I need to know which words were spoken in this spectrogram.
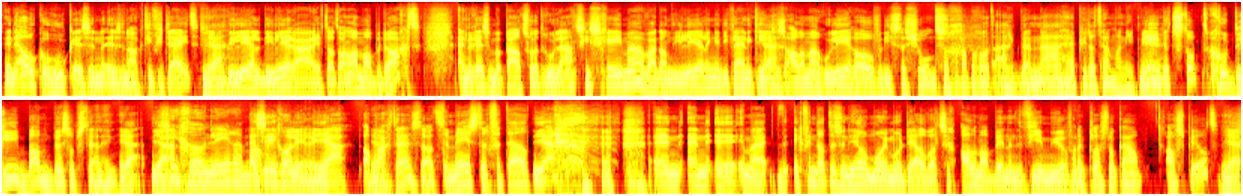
In elke hoek is een, is een activiteit. Ja. Die, leer, die leraar heeft dat dan allemaal bedacht. En er is een bepaald soort roulatieschema... waar dan die leerlingen, die kleine kindjes... Ja. allemaal rouleren over die stations. wel grappig, want eigenlijk daarna heb je dat helemaal niet meer. Nee, dat stopt. Groep 3, bam, busopstelling. Ja, ja. Synchroon leren. bam. En synchroon leren, ja. Apart hè, is dat. de meester vertelt. Ja, en, en, eh, maar ik vind dat dus een heel mooi model... wat zich allemaal binnen de vier muren van een klaslokaal afspeelt. Ja,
